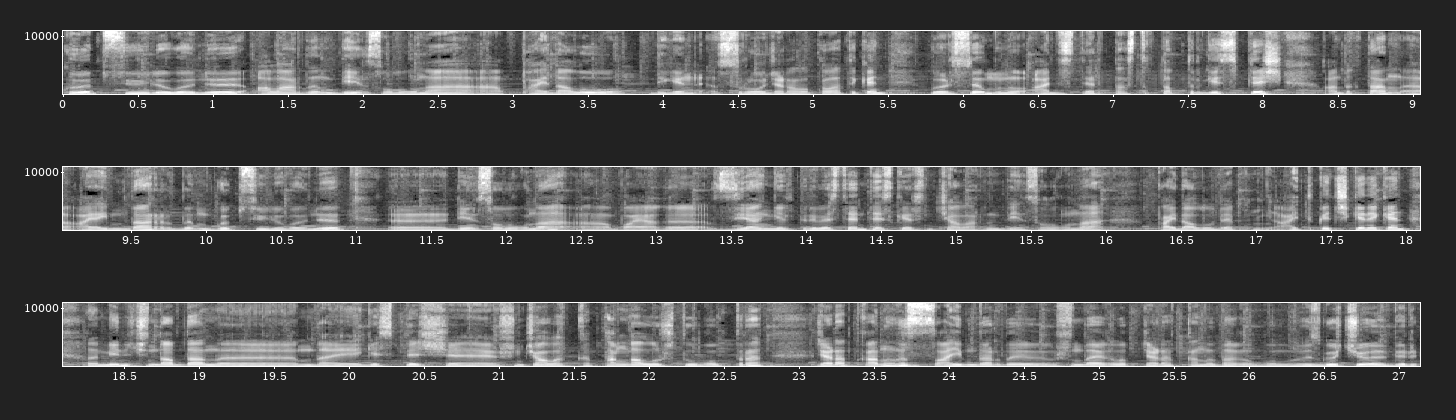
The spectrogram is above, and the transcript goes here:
көп сүйлөгөнү алардын ден соолугуна пайдалуу деген суроо жаралып калат экен. Көрсө муну адистер тастыктаптыр кесиптеш. Андыктан айымдардын көп сүйлөгөнү э, ден соолугуна баягы зыян келтирбестен тескерисинче алардын ден соолугуна пайдалуу деп айтып кетишкен экен. Мен үчүн да абдан э, мындай кесиптеш э, ушунчалык таң калыштуу болуп турат. Жаратканыбыз айымдарды ушундай кылып жаратканы дагы бул өзгөчө бир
